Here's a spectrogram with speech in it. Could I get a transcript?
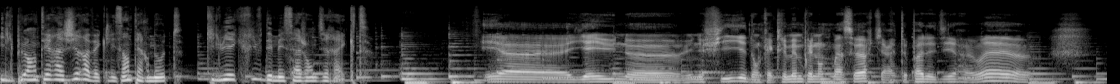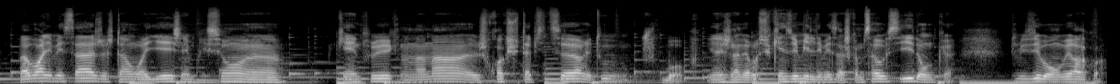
il peut interagir avec les internautes qui lui écrivent des messages en direct. Et euh, il y a une, euh, une fille, donc avec le même prénom que ma sœur, qui arrête pas de dire euh, Ouais, va voir les messages, je t'ai envoyé, j'ai l'impression y a un truc, nanana, je crois que je suis ta petite sœur et tout. Bon, j'en avais reçu 15 000 des messages comme ça aussi, donc je me disais Bon, on verra quoi.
